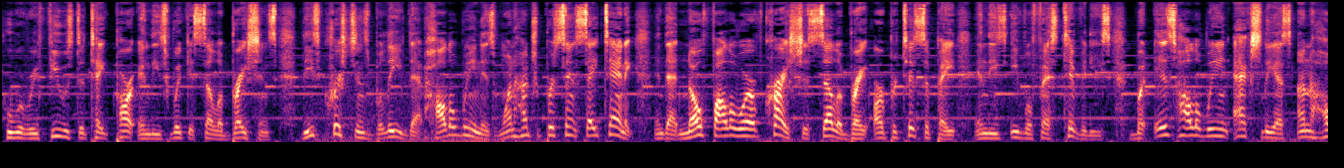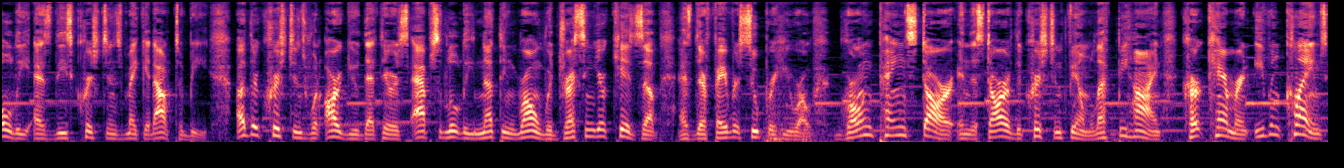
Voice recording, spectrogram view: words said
who will refuse to take part in these wicked celebrations. These Christians believe that Halloween is 100% satanic and that no follower of Christ should celebrate or participate in these evil festivities. But is Halloween actually as unholy as these Christians make it out to be? Other Christians would argue that there is absolutely nothing wrong with dressing your kids up as their favorite superhero. Growing pain star in the star of the Christian film Left Behind, Kirk Cameron even claims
